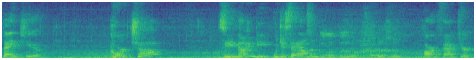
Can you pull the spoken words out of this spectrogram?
Thank you. Pork Chop, Z90. Would you say, Alan? R Factor.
